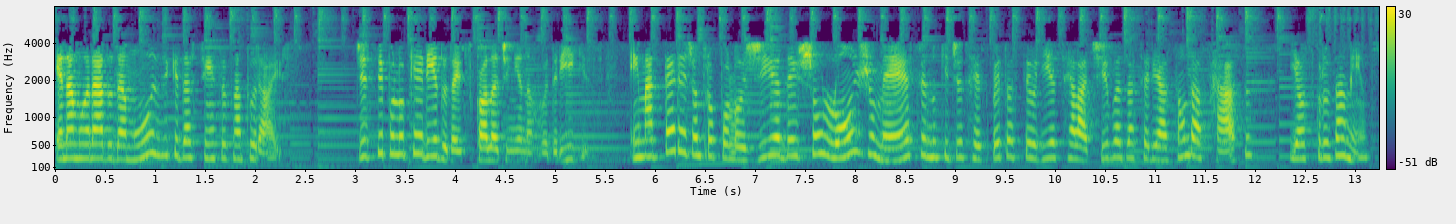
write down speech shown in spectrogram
enamorado da música e das ciências naturais. Discípulo querido da escola de Nina Rodrigues, em matéria de antropologia deixou longe o mestre no que diz respeito às teorias relativas à seriação das raças e aos cruzamentos.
